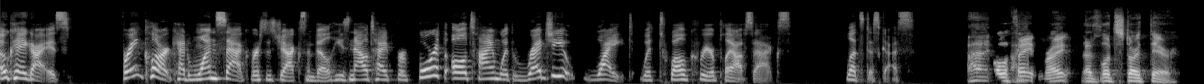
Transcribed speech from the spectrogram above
Okay, guys. Frank Clark had one sack versus Jacksonville. He's now tied for fourth all time with Reggie White with 12 career playoff sacks. Let's discuss. I, Hall of I- Fame, right? Let's start there.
